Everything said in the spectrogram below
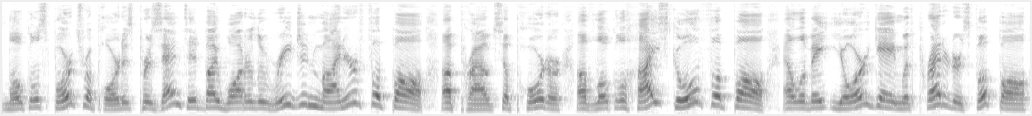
local sports report is presented by Waterloo Region Minor Football, a proud supporter of local high school football. Elevate your game with Predators football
